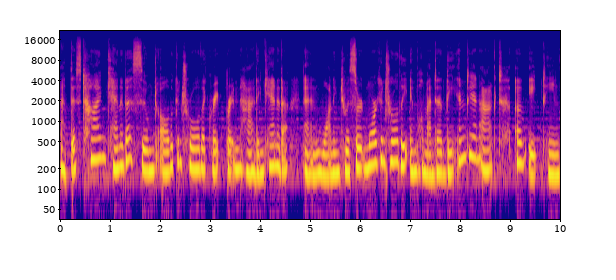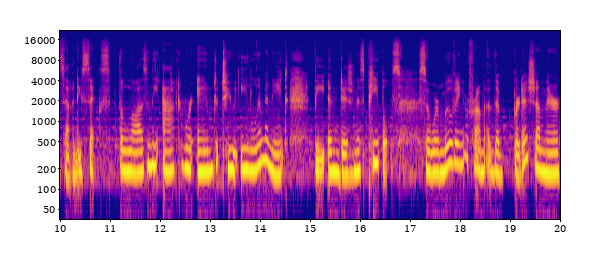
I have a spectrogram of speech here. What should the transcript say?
At this time, Canada assumed all the control that Great Britain had in Canada, and wanting to assert more control, they implemented the Indian Act of 1876. The laws in the Act were aimed to eliminate the Indigenous peoples. So we're moving from the British and their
